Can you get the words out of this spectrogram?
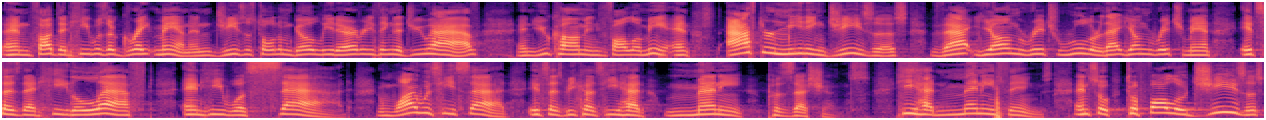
and thought that he was a great man. And Jesus told him, Go lead everything that you have and you come and follow me. And after meeting Jesus, that young rich ruler, that young rich man, it says that he left and he was sad. And why was he sad? It says because he had many possessions. He had many things. And so to follow Jesus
